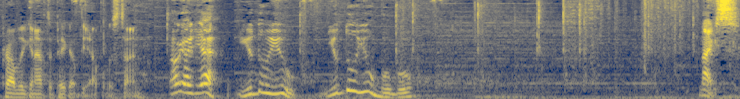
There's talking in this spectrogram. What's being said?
Probably gonna have to pick up the apple this time. Okay, yeah. You do you. You do you, boo boo. Nice.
